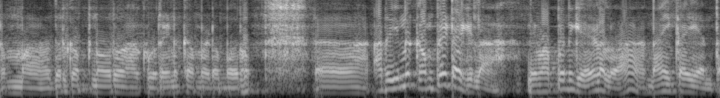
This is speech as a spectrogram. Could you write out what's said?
ನಮ್ಮ ದುರ್ಗಪ್ಪನವರು ಹಾಗೂ ರೇಣುಕಾ ಮೇಡಮ್ ಅವರು. ಅದು ಇನ್ನೂ ಕಂಪ್ಲೀಟ್ ಆಗಿಲ್ಲ. ನಿಮ್ಮ ಅಪ್ಪನಿಗೆ ಹೇಳಲ್ವಾ? ನಾಯಿಕಾಯಿ ಅಂತ.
